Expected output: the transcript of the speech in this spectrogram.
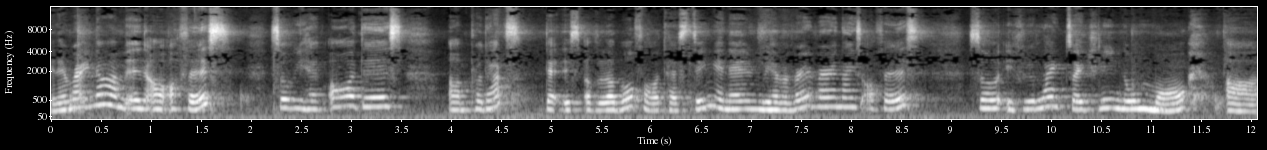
And then right now I'm in our office. So we have all these um, products that is available for testing and then we have a very very nice office so if you like to actually know more uh,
